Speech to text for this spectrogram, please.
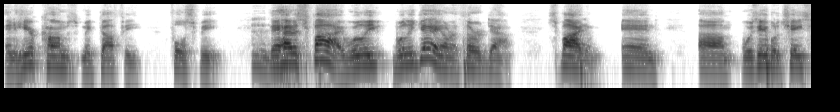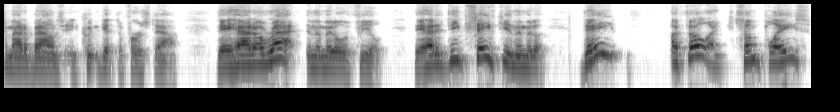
and here comes McDuffie full speed. Mm-hmm. They had a spy, Willie Willie Gay, on a third down, spied him, and um, was able to chase him out of bounds and couldn't get the first down. They had a rat in the middle of the field. They had a deep safety in the middle. They, I felt like some plays,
